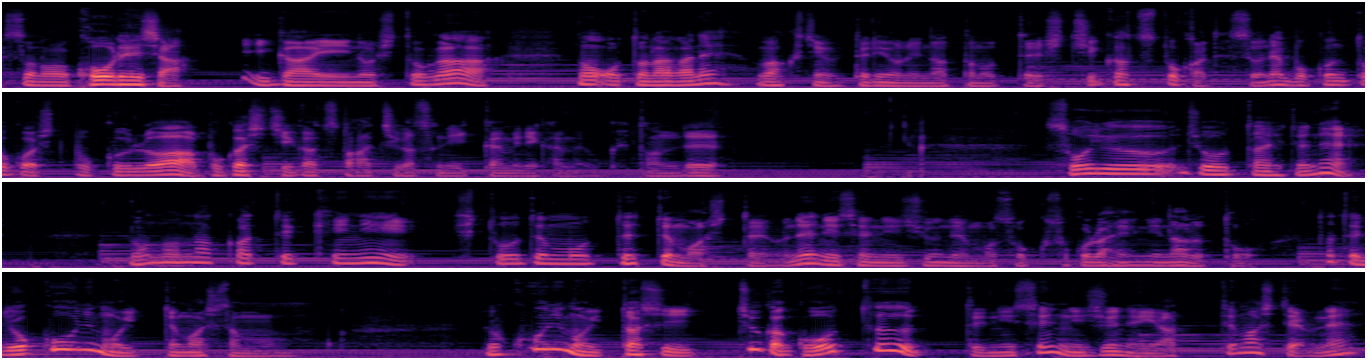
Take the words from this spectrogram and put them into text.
その高齢者以外の人がの大人がね、ワクチン打てるようになったのって7月とかですよね。僕のとこは、僕らは、僕は7月と8月に1回目、2回目受けたんで、そういう状態でね、世の中的に人でも出てましたよね。2020年もそ、そこら辺になると。だって旅行にも行ってましたもん。旅行にも行ったし、っていうか GoTo って2020年やってましたよね。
